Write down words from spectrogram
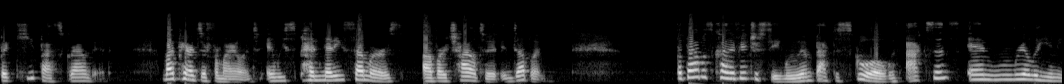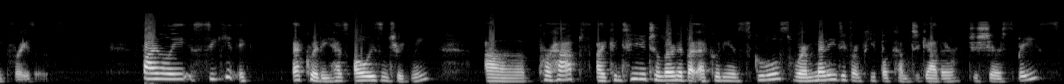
but keep us grounded. My parents are from Ireland, and we spent many summers of our childhood in Dublin. But that was kind of interesting we went back to school with accents and really unique phrases. Finally, seeking equity has always intrigued me. Uh, perhaps I continue to learn about equity in schools where many different people come together to share space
